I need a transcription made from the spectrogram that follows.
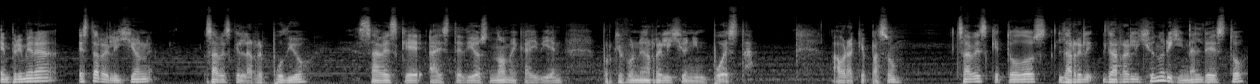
En primera, esta religión, sabes que la repudio sabes que a este Dios no me cae bien porque fue una religión impuesta. Ahora, ¿qué pasó? Sabes que todos, la, religión original de esto,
